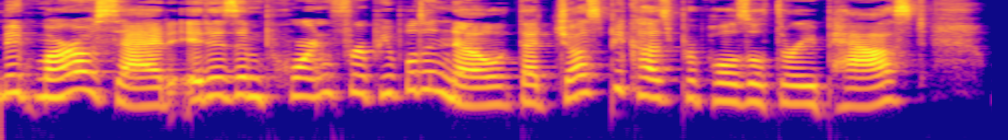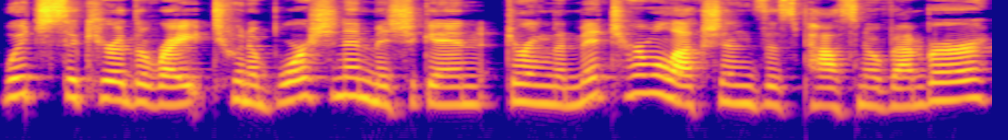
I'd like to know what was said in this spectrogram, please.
McMorrow said it is important for people to know that just because Proposal 3 passed, which secured the right to an abortion in Michigan during the midterm elections this past November,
